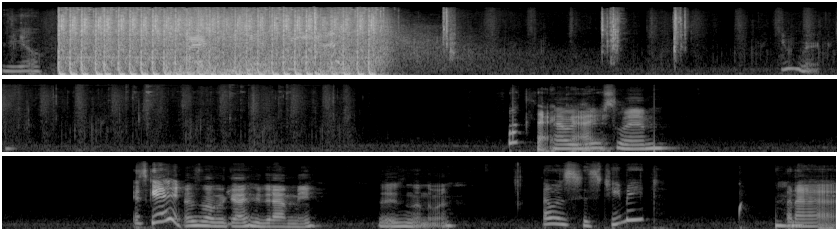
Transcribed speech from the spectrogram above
There you go. I can't see. Humor. Fuck that How was your swim? It's good. There's another guy who dabbed me. There's another one. That was his teammate? But uh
